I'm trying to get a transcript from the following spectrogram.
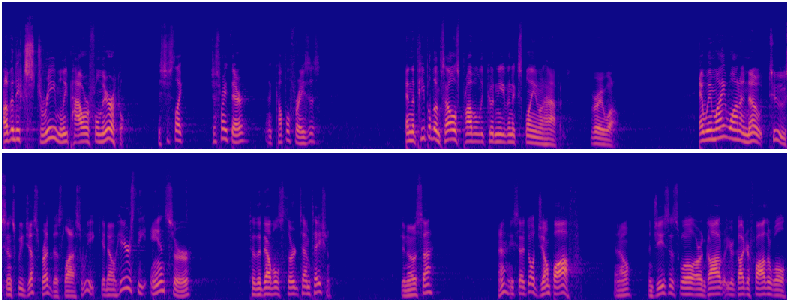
of an extremely powerful miracle. It's just like, just right there, a couple phrases. And the people themselves probably couldn't even explain what happened very well. And we might want to note, too, since we just read this last week, you know, here's the answer to the devil's third temptation. Did you notice that? Yeah, he said, Oh, jump off, you know, and Jesus will, or God, your God, your Father will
